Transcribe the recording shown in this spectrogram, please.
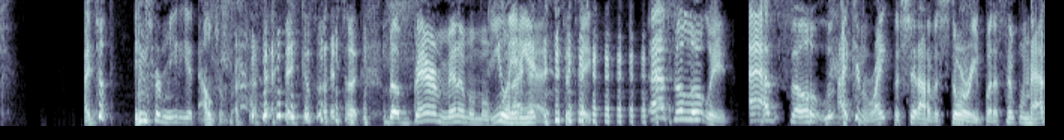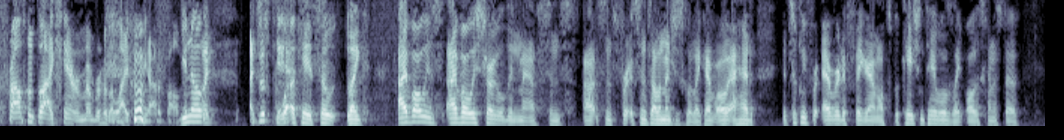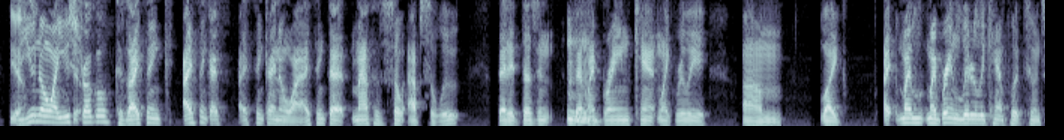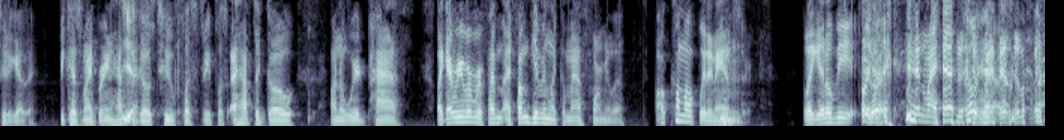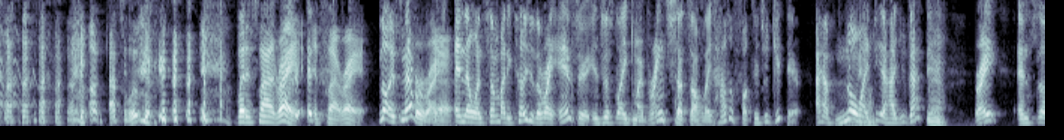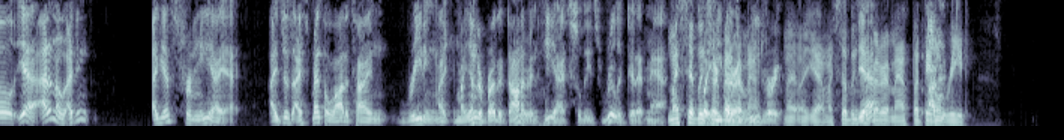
I took intermediate algebra. I think is what I took. The bare minimum of You what idiot! I had to take. Absolutely. Absolutely. I can write the shit out of a story, but a simple math problem, though, I can't remember for the life of me how to solve. You it. know- like I just can't. Well, okay, so like I've always I've always struggled in math since uh, since for, since elementary school. Like I've always, I had it took me forever to figure out multiplication tables, like all this kind of stuff. yeah. Do you know why you Yeah. struggle? Because I think I think I I think I know why. I think that math is so absolute that it doesn't that Mhm. my brain can't like really um like I, my my brain literally can't put two and two together because my brain has to go two plus three plus. I have to go on a weird path. Like I remember if I'm if I'm given like a math formula, I'll come up with an Mhm. answer. Like it'll be Oh, it'll- yeah. in my head. Oh, in my yeah. head, Oh, Absolutely. but it's not right. It's not right. No, it's never right. Yeah. And then when somebody tells you the right answer, it's just like my brain shuts off. Like, how the fuck did you get there? I have no idea how you got there. Right. And so, yeah, I don't know. I think, I guess for me, I, I just, I spent a lot of time reading. My, my younger brother, Donovan, he actually is really good at math. My siblings are better at math. very- My- yeah, my siblings Yeah? are better at math, but they don't read.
